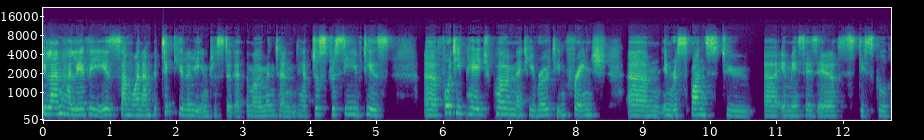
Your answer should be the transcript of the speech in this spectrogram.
Ilan Halevi is someone I'm particularly interested at the moment and have just received his 40-page uh, poem that he wrote in French um, in response to uh, Aimé Césaire's discours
